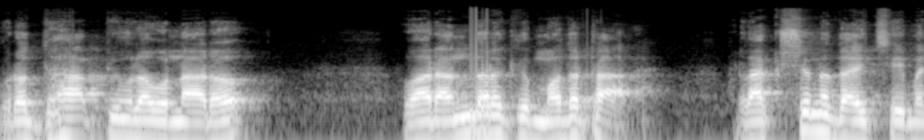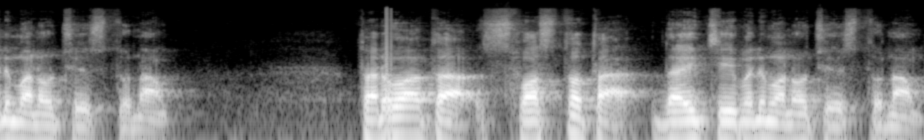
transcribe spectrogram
వృద్ధాప్యంలో ఉన్నారో వారందరికీ మొదట రక్షణ దయచేయమని మనం చేస్తున్నాం. తర్వాత స్వస్థత దయచేయమని మనం చేస్తున్నాం.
